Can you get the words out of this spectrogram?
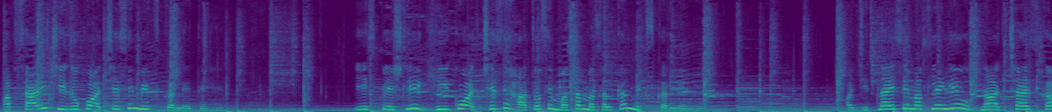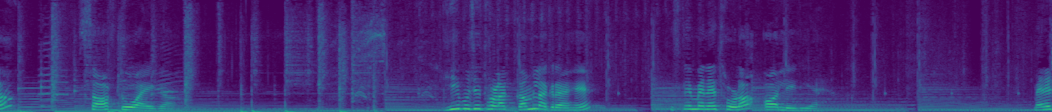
अब सारी चीज़ों को अच्छे से मिक्स कर लेते हैं। स्पेशली घी को अच्छे से हाथों से मसल मसल कर मिक्स कर लेंगे। और जितना इसे मसलेंगे, उतना अच्छा इसका सॉफ्ट डो आएगा। घी मुझे थोड़ा कम लग रहा है, इसलिए मैंने थोड़ा और ले लिया है। मैंने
